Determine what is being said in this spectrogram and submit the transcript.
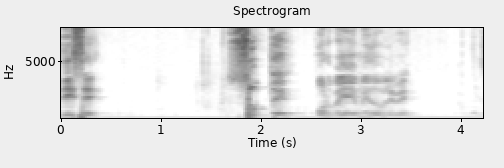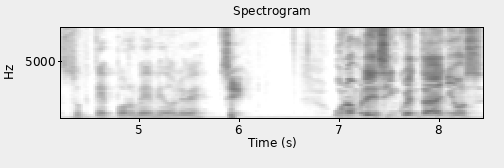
Dice, subte por BMW. Subte por BMW. Sí. Un hombre de 50 años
